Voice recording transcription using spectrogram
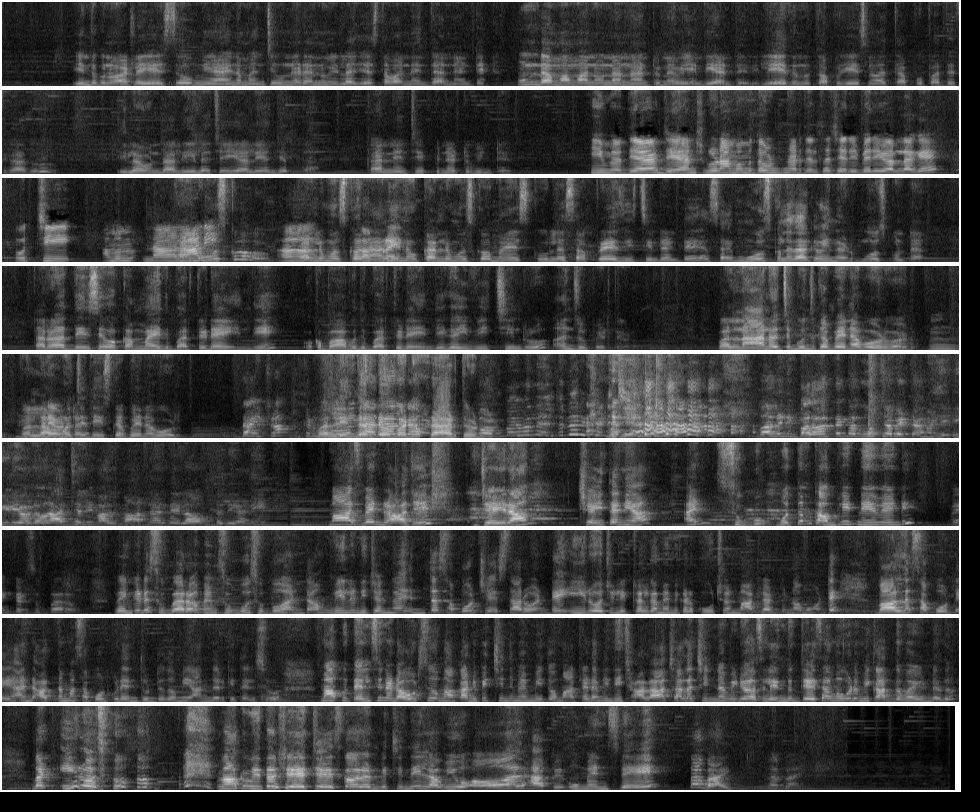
ఎందుకు నువ్వు అట్లా చేస్తావు? మీ ఆయన మంచిగా ఉన్నాడని నువ్వు ఇలా చేస్తావని నేను దాన్ని అంటే ఉండమ్మమ్మ నువ్వు నన్ను అంటున్నావు ఏంది అంటది. లేదు నువ్వు తప్పు చేసినావు అది తప్పు పద్ధతి కాదు. ఇలా ఉండాలి ఇలా చేయాలి అని చెప్తా. కానీ నేను చెప్పినట్టు వింటది. ఈ మధ్య జయాంష్ కూడా అమ్మమ్మతో ఉంటున్నాడు తెలుసా? చెరీ బెరీ వాళ్ళలాగే వచ్చి అమ్మమ్మ నా నాని మూసుకో. కళ్ళు మూసుకో నాని. నువ్వు కళ్ళు మూసుకో. మా స్కూల్లో సర్ప్రైజ్ ఇచ్చిండ్రంటే స- మూసుకునే దాకా విన్నాడు మూసుకుంటా. తర్వాత తీసి ఒక అమ్మాయిది బర్త్డే అయింది. ఒక బాబుది బర్త్డే అయింది. ఇక ఇవి ఇచ్చిండ్రు అని చూపెడతాడు. వాళ్ళ నాన్న వచ్చి గుంజుకపోయినా పోడు వాడు. వాళ్ళ అమ్మ వచ్చి తీసుకపోయినా పోడు. దా ఇట్రా, ఇక్కడ వాళ్ళ కూర్చో, ఇద్దరితో అడగాలిగా. పాటు ఆడుతాడు. వాళ్ళని బలవంతంగా కూర్చోబెట్టామండి వీడియోలో. యాక్చువల్లీ వాళ్ళు మాట్లాడితే ఎలా ఉంటది అని. మా హస్బెండ్ రాజేష్ జయరామ్ చైతన్య అండ్ సుబ్బు. మొత్తం కంప్లీట్ నేమ్ ఏంటి? వెంకట సుబ్బారావు. వెంకట సుబ్బారావు మేము సుబ్బు సుబ్బు అంటాం. వీళ్ళు నిజంగా ఎంత సపోర్ట్ చేస్తారు అంటే ఈ రోజు లిటరల్గా మేము ఇక్కడ కూర్చొని మాట్లాడుతున్నాము అంటే వాళ్ళ సపోర్టే అండ్ అత్తమ్మ సపోర్ట్ కూడా ఎంత ఉంటుందో మీ అందరికీ తెలుసు. మాకు తెలిసిన డౌట్స్ మాకు అనిపించింది మేము మీతో మాట్లాడడం. ఇది చాలా చాలా చిన్న వీడియో అసలు ఎందుకు చేసామో కూడా మీకు అర్థమై ఉండదు. బట్ ఈ రోజు మాకు మీతో share చేసుకోవాలనిపించింది. Love you all happy women's day bye bye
